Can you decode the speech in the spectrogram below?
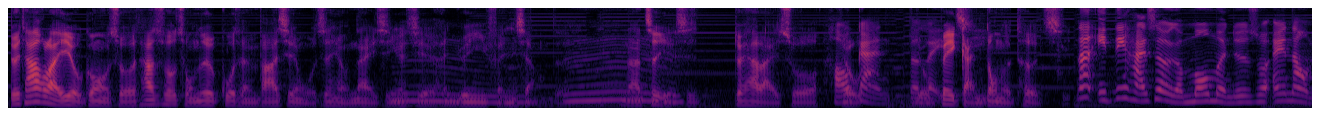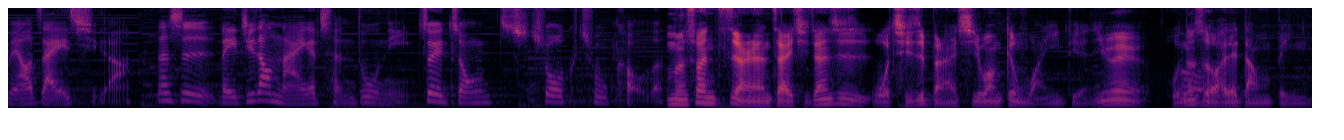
所以他后来也有跟我说，他说从这个过程发现我是很有耐心，而且很愿意分享的。嗯那这也是对他来说好感的有被感动的特质。那一定还是有一个 moment，就是说，哎、那我们要在一起啦。但是累积到哪一个程度，你最终说出口了？我们算自然而然在一起，但是我其实本来希望更晚一点，因为我那时候还在当兵。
